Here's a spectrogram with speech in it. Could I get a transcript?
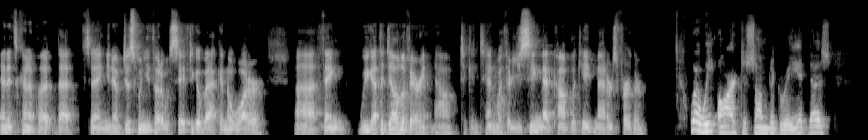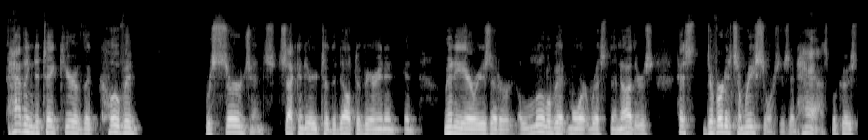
And it's kind of a, that saying, you know, just when you thought it was safe to go back in the water uh, thing, we got the Delta variant now to contend with. Are you seeing that complicate matters further? Well, we are to some degree. It does having to take care of the COVID resurgence secondary to the Delta variant in, in many areas that are a little bit more at risk than others has diverted some resources. It has because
